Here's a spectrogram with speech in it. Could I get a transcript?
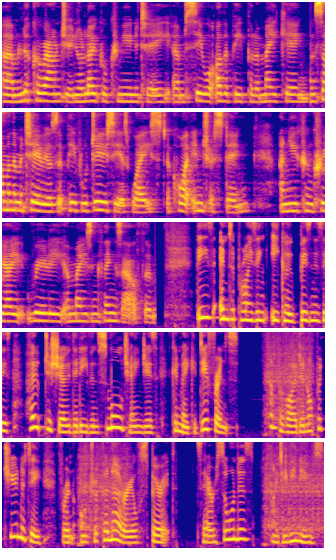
um, look around you in your local community, um, see what other people are making. And some of the materials that people do see as waste are quite interesting, and you can create really amazing things out of them. These enterprising eco businesses hope to show that even small changes can make a difference and provide an opportunity for an entrepreneurial spirit. Sarah Saunders, ITV News.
